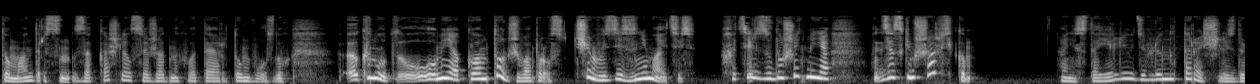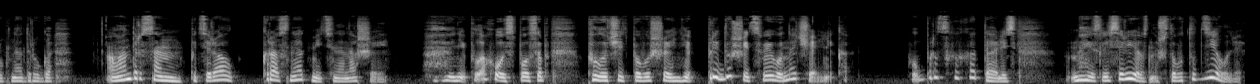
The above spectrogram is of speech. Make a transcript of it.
Том Андерсон закашлялся, жадно хватая ртом воздух. «Кнут, у меня к вам тот же вопрос. Чем вы здесь занимаетесь? Хотели задушить меня детским шарфиком?» Они стояли и удивленно таращились друг на друга. Андерсон потирал красные отметины на шее. «Неплохой способ получить повышение, придушить своего начальника». Оба расхохотались. «Но если серьезно, что вы тут делали?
